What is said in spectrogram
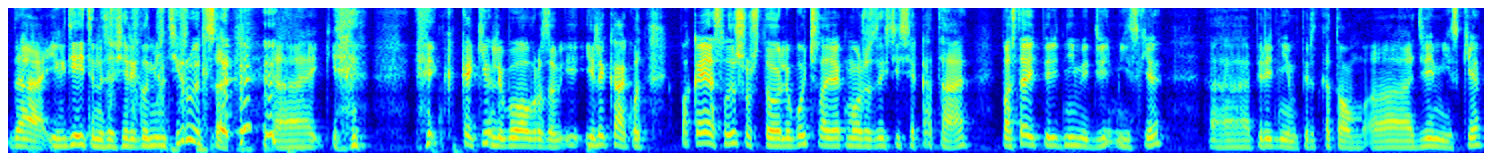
Да, их деятельность вообще регламентируется э, каким-либо образом или как? Вот пока я слышу, что любой человек может завести себе кота, поставить перед ними две миски, э, перед ним, перед котом, э, две миски,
